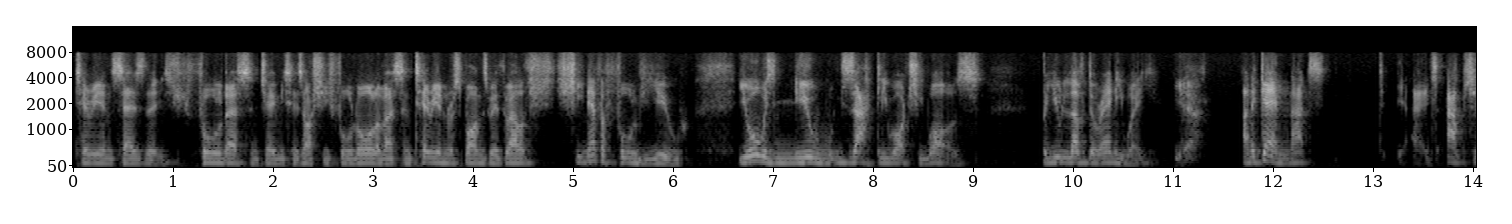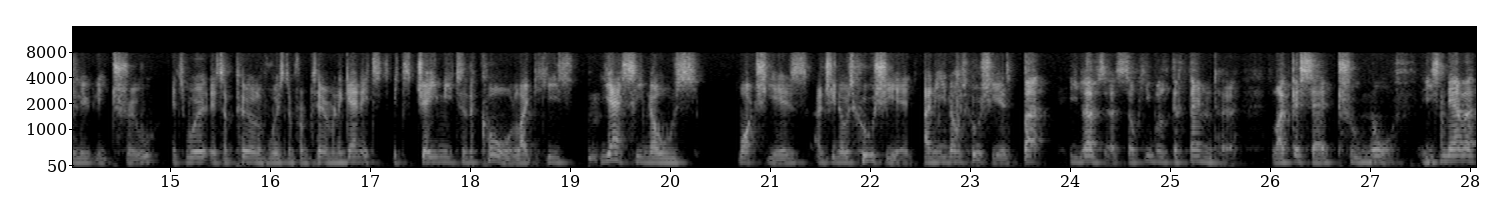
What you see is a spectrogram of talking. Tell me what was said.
Tyrion says that she fooled us, and Jaime says, "Oh, she fooled all of us." And Tyrion responds with, "Well, sh- she never fooled you. You always knew exactly what she was, but you loved her anyway." yeah. And again, that's it's absolutely true. It's it's a pearl of wisdom from Tyrion. And again, it's it's Jaime to the core. Like he's hmm. yes, he knows what she is, and she knows who she is, and he knows who she is, but he loves her, so he will defend her. Like I said, true north. He's never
